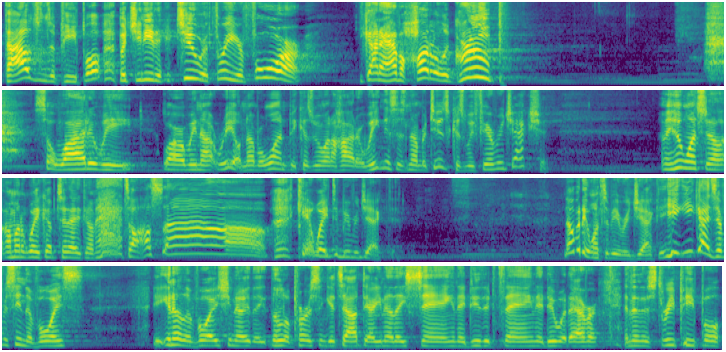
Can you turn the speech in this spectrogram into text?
thousands of people, but you need two or three or four. You got to have a huddle, a group. So why do we why are we not real? Number one, because we want to hide our weaknesses. Number two is because we fear rejection. I mean, who wants to? I'm going to wake up today and go, that's awesome. Can't wait to be rejected. Nobody wants to be rejected. You, you guys ever seen The Voice? You know, the voice, you know, the, the, little person gets out there, you know, they sing, and they do their thing, they do whatever. And then there's three people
